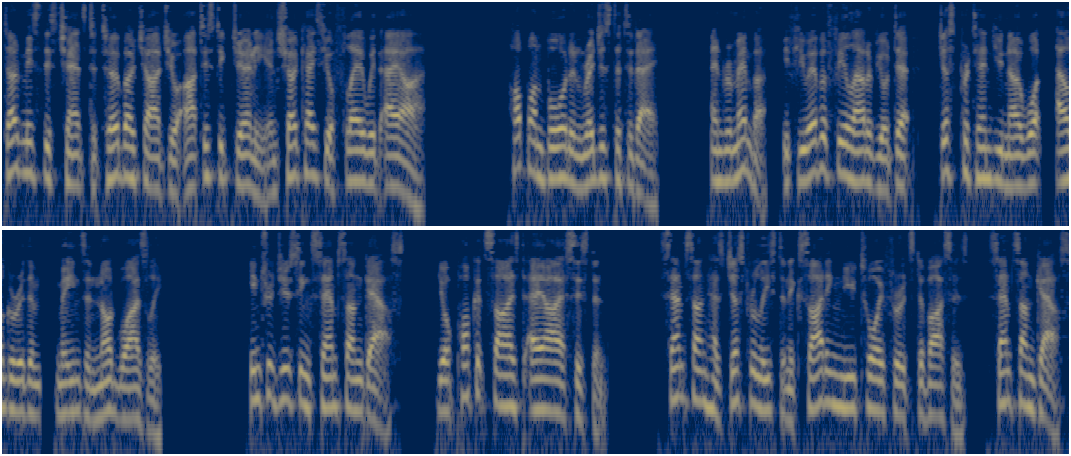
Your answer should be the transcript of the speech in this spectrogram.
Don't miss this chance to turbocharge your artistic journey and showcase your flair with AI. Hop on board and register today. And remember, if you ever feel out of your depth, just pretend you know what algorithm means and nod wisely. Introducing Samsung Gauss your pocket-sized AI assistant. Samsung has just released an exciting new toy for its devices, Samsung Gauss,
